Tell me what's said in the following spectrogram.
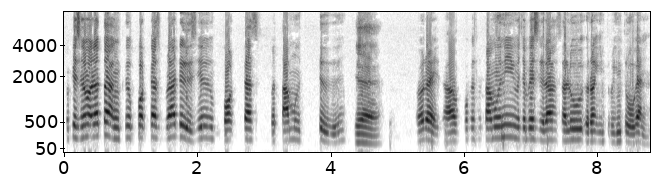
Okey, selamat datang ke podcast Brothers ya. Podcast pertama kita. Yeah. Alright, uh, podcast pertama ni macam biasalah selalu orang intro-intro kan.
